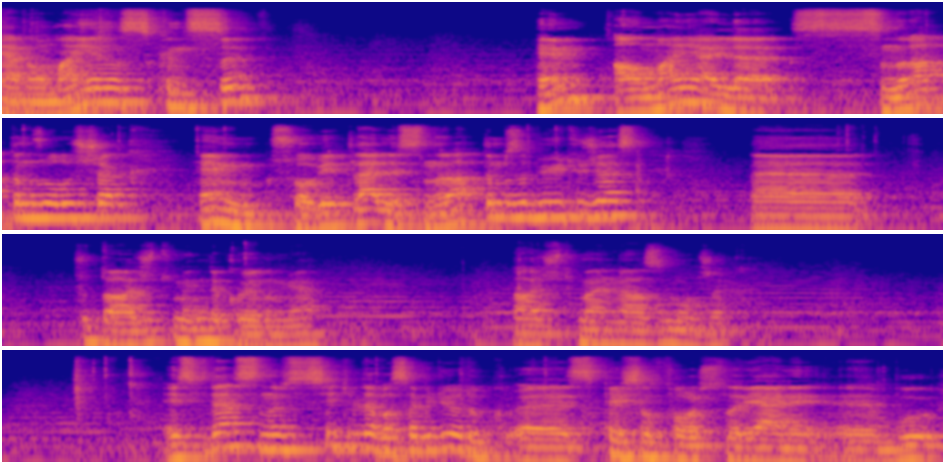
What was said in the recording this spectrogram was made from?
Yani Romanya'nın sıkıntısı hem Almanya ile sınır hattımız oluşacak hem Sovyetlerle sınır hattımızı büyüteceğiz. Ee, şu dağcı tümeni de koyalım ya. Dağcı tümen lazım olacak. Eskiden sınırsız şekilde basabiliyorduk e, Special Force'ları yani e, bu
